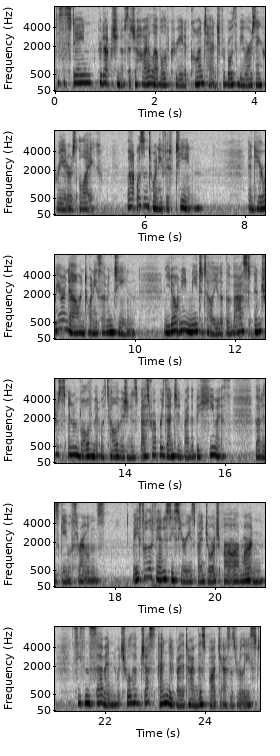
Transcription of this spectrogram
to sustain production of such a high level of creative content for both viewers and creators alike. That was in 2015. And here we are now in 2017 you don't need me to tell you that the vast interest and involvement with television is best represented by the behemoth that is Game of Thrones. Based on the fantasy series by George R. R. Martin, season 7, which will have just ended by the time this podcast is released,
